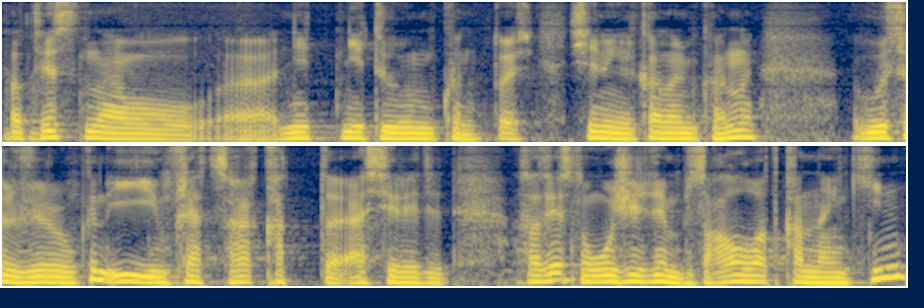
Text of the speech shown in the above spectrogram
соответственно ол ә, нетуі мүмкін. То есть сенің экономиканы өсіріп жіберуі мүмкін и инфляцияға қатты әсер етеді. Соответственно ол жерден біз алып жатқаннан кейін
